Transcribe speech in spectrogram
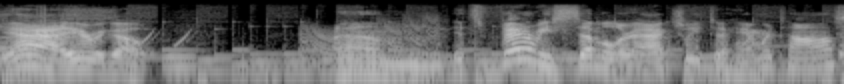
Yeah, here we go. Um, it's very similar, actually, to Hammer Toss,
